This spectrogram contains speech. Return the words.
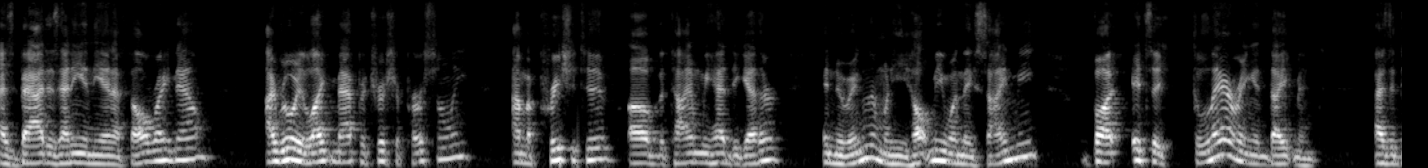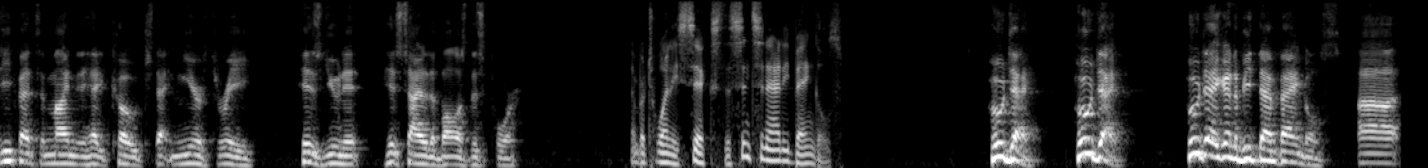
as bad as any in the NFL right now. I really like Matt Patricia personally. I'm appreciative of the time we had together in New England when he helped me when they signed me, but it's a glaring indictment as a defensive minded head coach that in year three, his unit, his side of the ball is this poor. Number 26, the Cincinnati Bengals. Who Dey? Who Dey? Who they going to beat them Bengals? Uh,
